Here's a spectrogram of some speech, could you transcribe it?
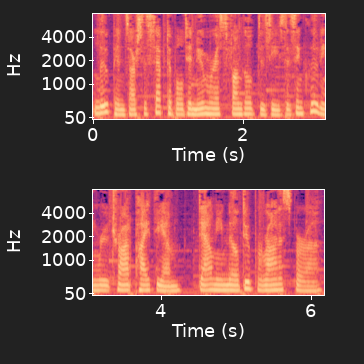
Lupins are susceptible to numerous fungal diseases including root rot pythium, downy mildew peronospora,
